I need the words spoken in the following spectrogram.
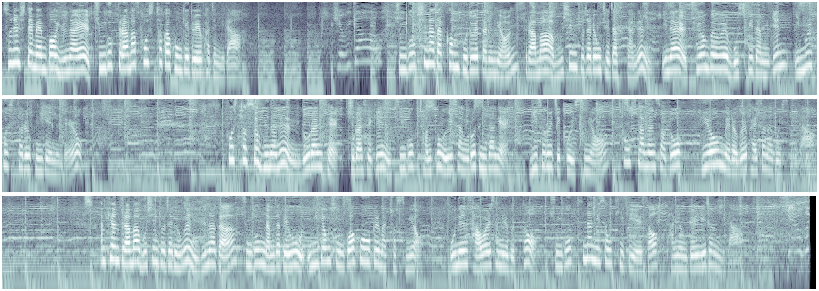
소녀시대 멤버 유나의 중국 드라마 포스터가 공개돼 화제입니다. 중국 신화닷컴 보도에 따르면 드라마 무신 조자룡 제작사는 이날 주연 배우의 모습이 담긴 인물 포스터를 공개했는데요. 포스터 속 유나는 노란색, 보라색인 중국 전통 의상으로 등장해 미소를 짓고 있으며 청순하면서도 귀여운 매력을 발산하고 있습니다. 한편 드라마 무신 조자룡은 유나가 중국 남자 배우 임경신과 호흡을 맞췄으며 오는 4월 3일부터 중국 후난위성 TV에서 방영될 예정입니다.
